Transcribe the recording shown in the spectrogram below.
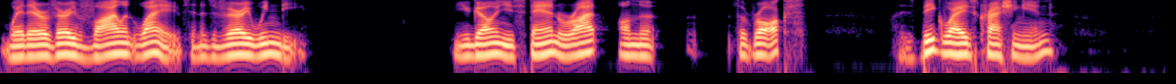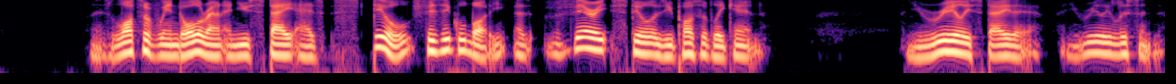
where there are very violent waves and it's very windy. You go and you stand right on the the rocks. There's big waves crashing in. There's lots of wind all around, and you stay as still, physical body, as very still as you possibly can. And you really stay there and you really listen.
